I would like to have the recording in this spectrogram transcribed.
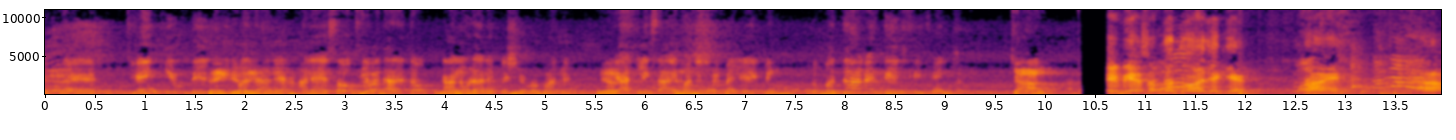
એટલે થેન્ક યુ દિલ. બધાને. અને સૌથી વધારે તો કાનુડા અને કૃષ્ણ ભગવાનને. કે આટલી સારી મારી ફેમિલી આપી તો બધાને દિલથી થેન્ક યુ ચાલો. બે શબ્દ તું આજે કે. હા.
